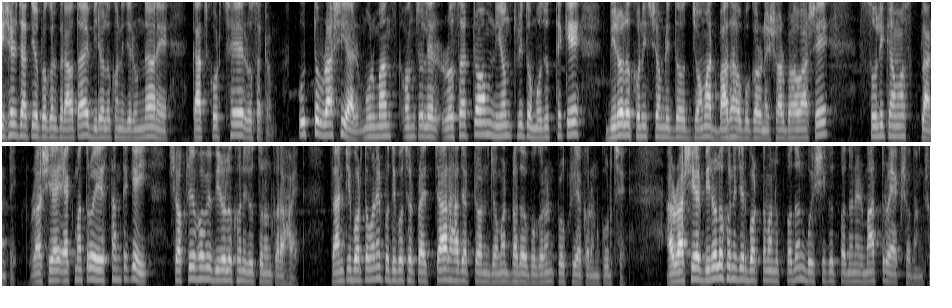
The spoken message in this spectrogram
বিশেষ জাতীয় প্রকল্পের আওতায় বিরল খনিজের উন্নয়নে কাজ করছে রোসাটম। উত্তর রাশিয়ার মুরমানস্ক অঞ্চলের রোসাটম নিয়ন্ত্রিত মজুদ থেকে বিরল খনিজ সমৃদ্ধ জমাট বাধা উপকরণের সরবরাহ আসে সোলিকামস্ক প্লান্টে। রাশিয়ায় একমাত্র এই স্থান থেকেই সক্রিয়ভাবে বিরল খনিজ উত্তোলন করা হয়। প্ল্যান্টটি বর্তমানে প্রতি বছর প্রায় চার হাজার টন জমাট বাঁধা উপকরণ প্রক্রিয়াকরণ করছে। আর রাশিয়ার বিরল খনিজের বর্তমান উৎপাদন বৈশ্বিক উৎপাদনের মাত্র এক শতাংশ।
